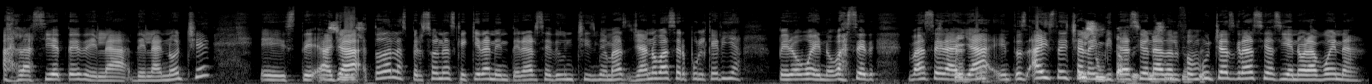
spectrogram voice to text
a las 7 de la, de la noche. Este, allá, todas las personas que quieran enterarse de un chisme más, ya no va a ser pulquería, pero bueno, va a ser, va a ser allá. Entonces, ahí se echa la invitación, Adolfo. Muchas gracias y enhorabuena.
